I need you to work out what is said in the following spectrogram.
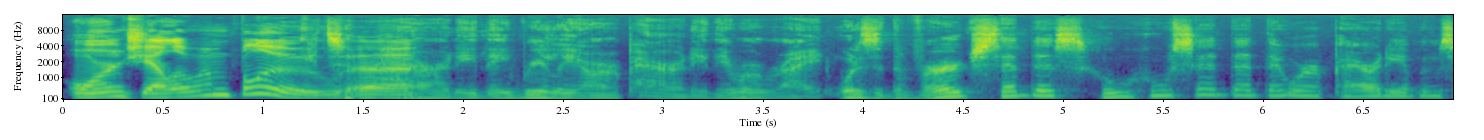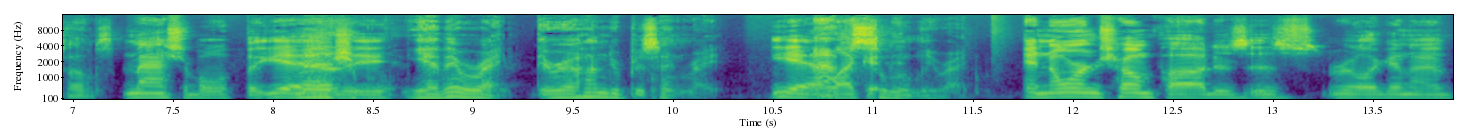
Orange, yellow, and blue. It's a uh, parody. They really are a parody. They were right. What is it? The Verge said this. Who who said that they were a parody of themselves? Mashable, but yeah, Mashable. The, yeah, they were right. They were hundred percent right. Yeah, absolutely like right. An orange HomePod is is really gonna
